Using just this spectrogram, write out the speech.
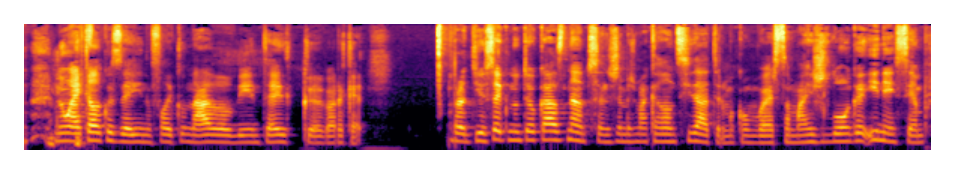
Não é aquela coisa aí, não falei com nada o dia inteiro que agora quero. Pronto, e eu sei que no teu caso não, tu sentes mesmo aquela necessidade de ter uma conversa mais longa e nem sempre.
